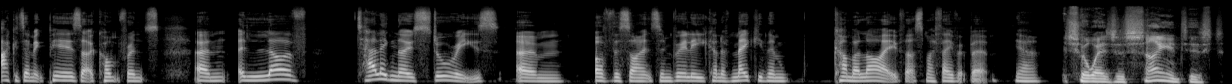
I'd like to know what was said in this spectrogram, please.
academic peers at a conference. Um, I love telling those stories um, of the science and really kind of making them come alive. That's my favorite bit. Yeah. So, as a scientist,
